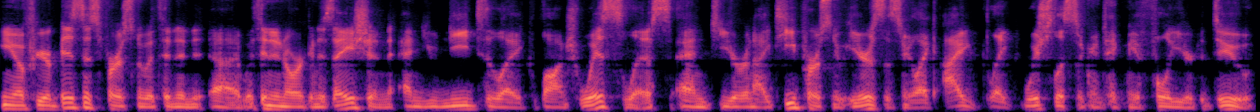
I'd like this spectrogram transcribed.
you know, if you're a business person within an uh, within an organization and you need to like launch wish lists, and you're an IT person who hears this and you're like, I like wish lists are going to take me a full year to do.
